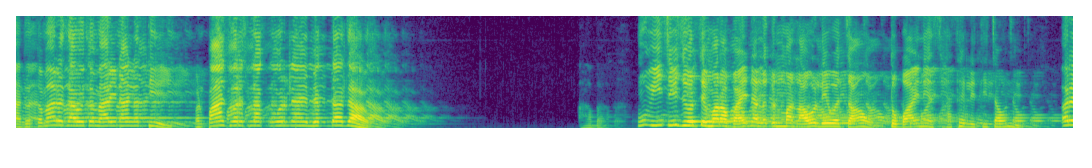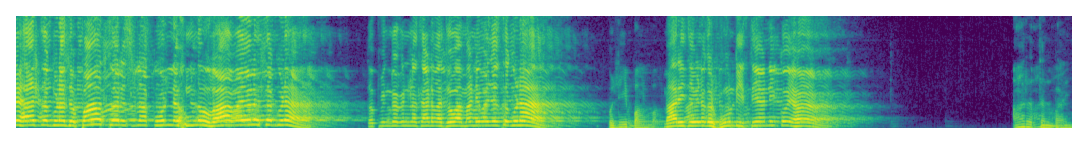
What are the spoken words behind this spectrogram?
સગુણા જો તમારે જાવ હોય તો મારી ના નથી. પણ પાંચ વર્ષના કુંવરને અહીં મેકતા જાવ હું વીસ વર્ષે મારા ભાઈના લગ્નમાં લાવો લેવા જાઉં તો બાઈને સાથે લેતી જાઉં ને. અરે હા સગુણા જો પાંચ વર્ષના કુંવરને હુમલો વાહ વાયો ને સગુણા. તો પિંગકરના સાડવા જોવા માંડી વાજે સગુણા. ભલે બા. મારી જેવી નગર ભૂંડી છે નહીં કોઈ હા. આ રતનભાઈ.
